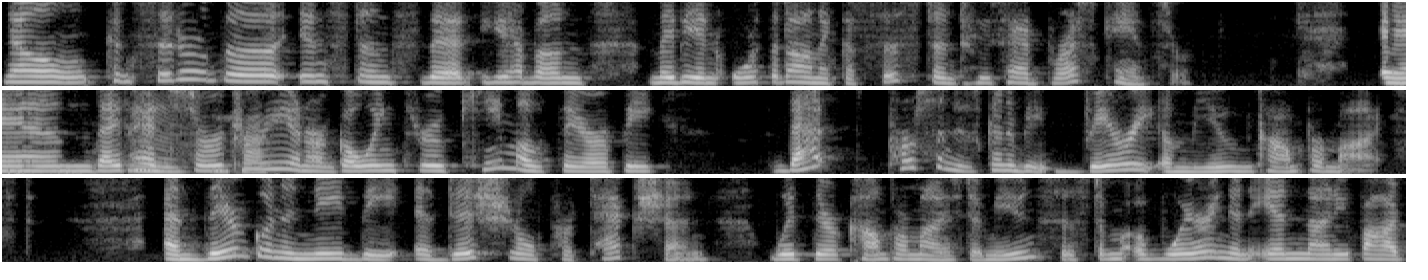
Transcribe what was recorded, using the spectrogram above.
Now, consider the instance that you have an, maybe an orthodontic assistant who's had breast cancer and they've had Mm, okay. surgery and are going through chemotherapy, that person is going to be very immune compromised. And they're going to need the additional protection with their compromised immune system of wearing an N95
